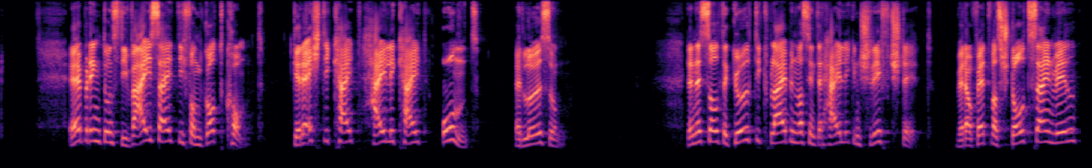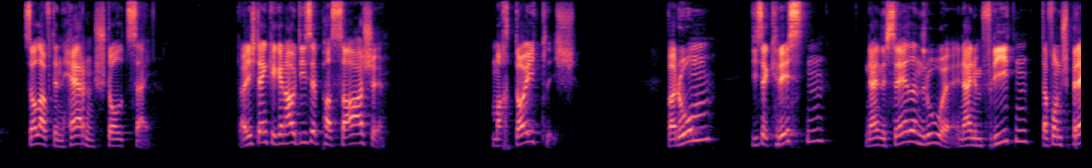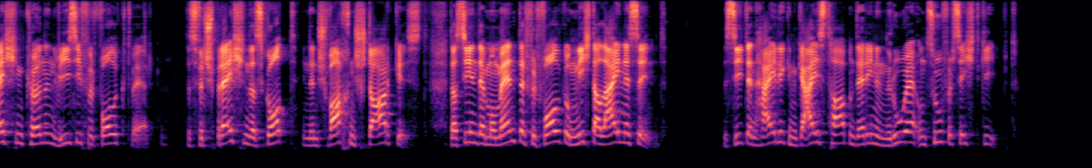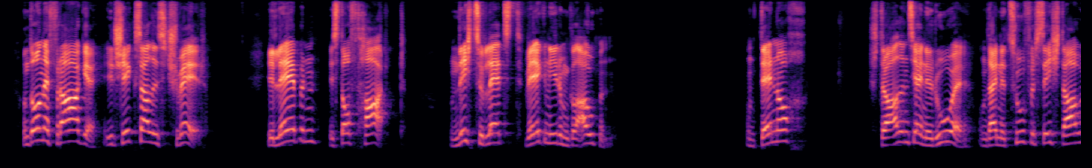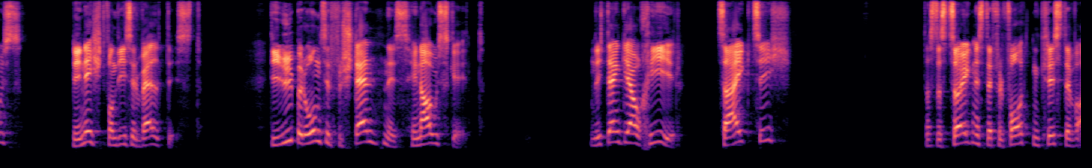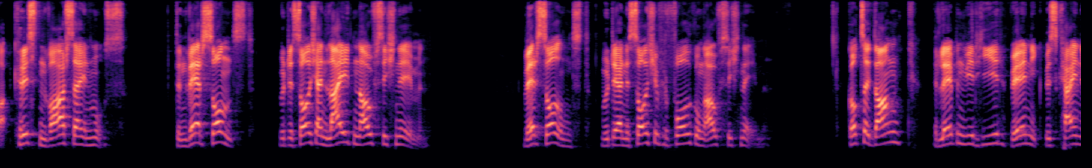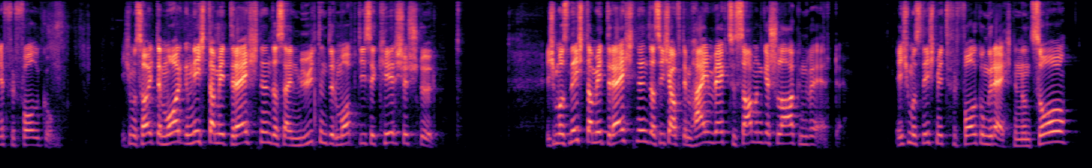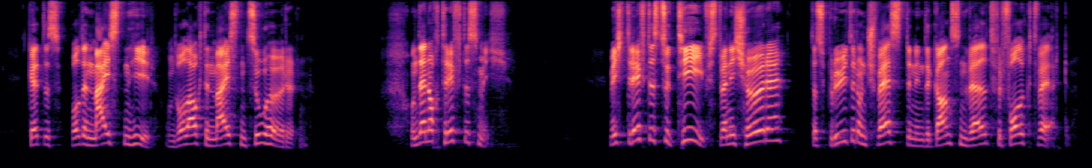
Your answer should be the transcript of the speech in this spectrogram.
Er bringt uns die Weisheit, die von Gott kommt. Gerechtigkeit, Heiligkeit und Erlösung. Denn es sollte gültig bleiben, was in der heiligen Schrift steht. Wer auf etwas stolz sein will, soll auf den Herrn stolz sein. Ich denke, genau diese Passage macht deutlich, warum diese Christen in einer Seelenruhe, in einem Frieden davon sprechen können, wie sie verfolgt werden. Das Versprechen, dass Gott in den Schwachen stark ist, dass sie in dem Moment der Verfolgung nicht alleine sind, dass sie den Heiligen Geist haben, der ihnen Ruhe und Zuversicht gibt. Und ohne Frage, ihr Schicksal ist schwer. Ihr Leben ist oft hart und nicht zuletzt wegen ihrem Glauben. Und dennoch strahlen sie eine Ruhe und eine Zuversicht aus, die nicht von dieser Welt ist, die über unser Verständnis hinausgeht. Und ich denke auch hier zeigt sich, dass das Zeugnis der verfolgten Christen wahr sein muss. Denn wer sonst würde solch ein Leiden auf sich nehmen? Wer sonst würde eine solche Verfolgung auf sich nehmen? Gott sei Dank erleben wir hier wenig bis keine Verfolgung. Ich muss heute Morgen nicht damit rechnen, dass ein wütender Mob diese Kirche stürmt. Ich muss nicht damit rechnen, dass ich auf dem Heimweg zusammengeschlagen werde. Ich muss nicht mit Verfolgung rechnen und so geht es wohl den meisten hier und wohl auch den meisten Zuhörern. Und dennoch trifft es mich. Mich trifft es zutiefst, wenn ich höre, dass Brüder und Schwestern in der ganzen Welt verfolgt werden.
